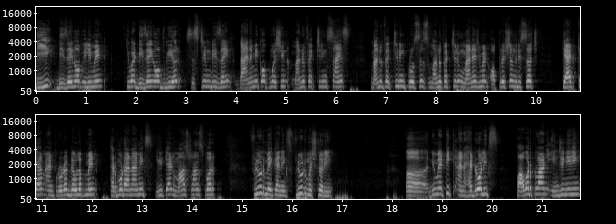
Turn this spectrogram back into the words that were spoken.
D design of element किंवा design of gear system design dynamic of machine manufacturing science manufacturing process manufacturing management operation research CAD CAM and product development thermodynamics heat and mass transfer fluid mechanics fluid machinery pneumatic and hydraulics power plant engineering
